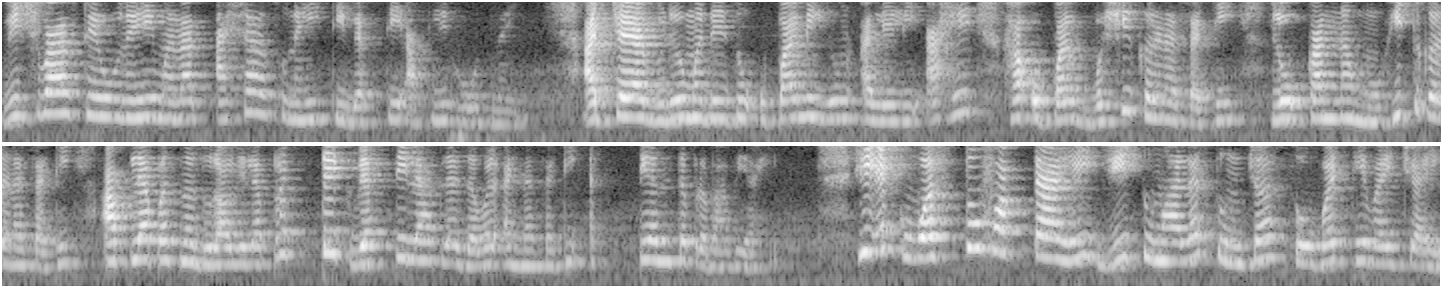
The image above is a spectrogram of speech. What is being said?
विश्वास ठेवूनही मनात आशा असूनही ती व्यक्ती आपली होत नाही. आजच्या या व्हिडिओमध्ये जो उपाय मी घेऊन आलेली आहे हा उपाय वशी करण्यासाठी लोकांना मोहित करण्यासाठी आपल्यापासून दुरावलेल्या प्रत्येक व्यक्तीला आपल्या जवळ आणण्यासाठी अत्यंत प्रभावी आहे. ही एक वस्तू फक्त आहे जी तुम्हाला तुमच्यासोबत ठेवायची आहे.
